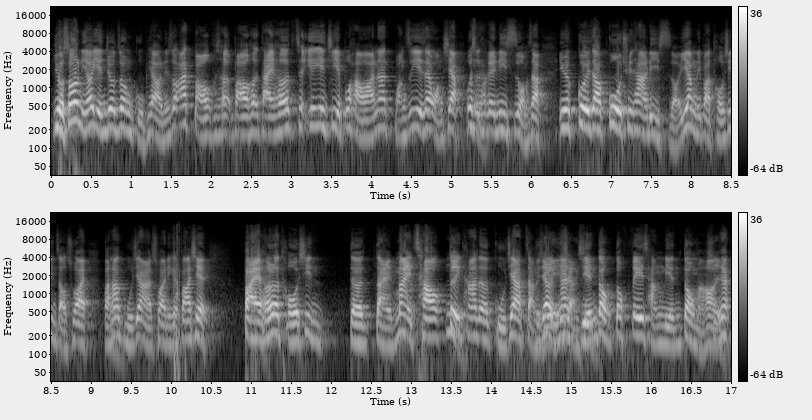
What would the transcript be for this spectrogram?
有时候你要研究这种股票，你说啊，宝和宝和百和这业业绩也不好啊，那纺织业在往下，为什么它可以逆势往上？因为贵到过去它的历史哦，一样你把投信找出来，把它股价拿出来，你可以发现百合的投信。的买卖超对它的股价涨跌，你看联动都非常联动嘛哈，你看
